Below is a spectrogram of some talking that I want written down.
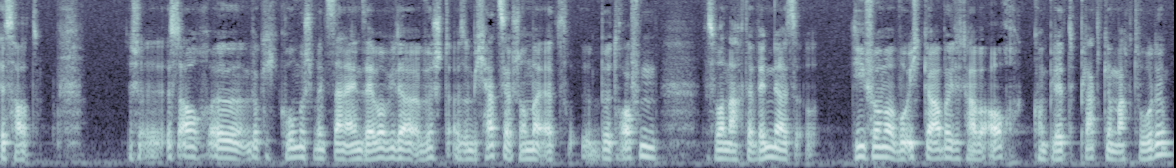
Ist hart. Ist auch äh, wirklich komisch, wenn es dann einen selber wieder erwischt. Also mich hat es ja schon mal betroffen. Das war nach der Wende, als die Firma, wo ich gearbeitet habe, auch komplett platt gemacht wurde.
